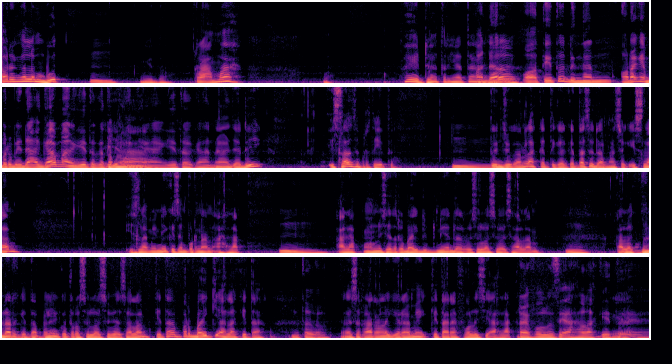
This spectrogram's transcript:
orangnya lembut, Hmm. gitu, ramah. Wah, Beda ternyata. Padahal waktu itu dengan orang yang berbeda agama gitu ketemunya gitu kan. Nah jadi Islam seperti itu. Hmm. Tunjukkanlah ketika kita sudah masuk Islam, Islam ini kesempurnaan akhlak. Hmm. Akhlak manusia terbaik di dunia adalah Rasulullah SAW. Hmm. Kalau benar kita pengen ikut Rasulullah SAW, kita perbaiki akhlak kita. Betul. Nah, sekarang lagi rame, kita revolusi akhlak. Revolusi akhlak gitu Iya. ya.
